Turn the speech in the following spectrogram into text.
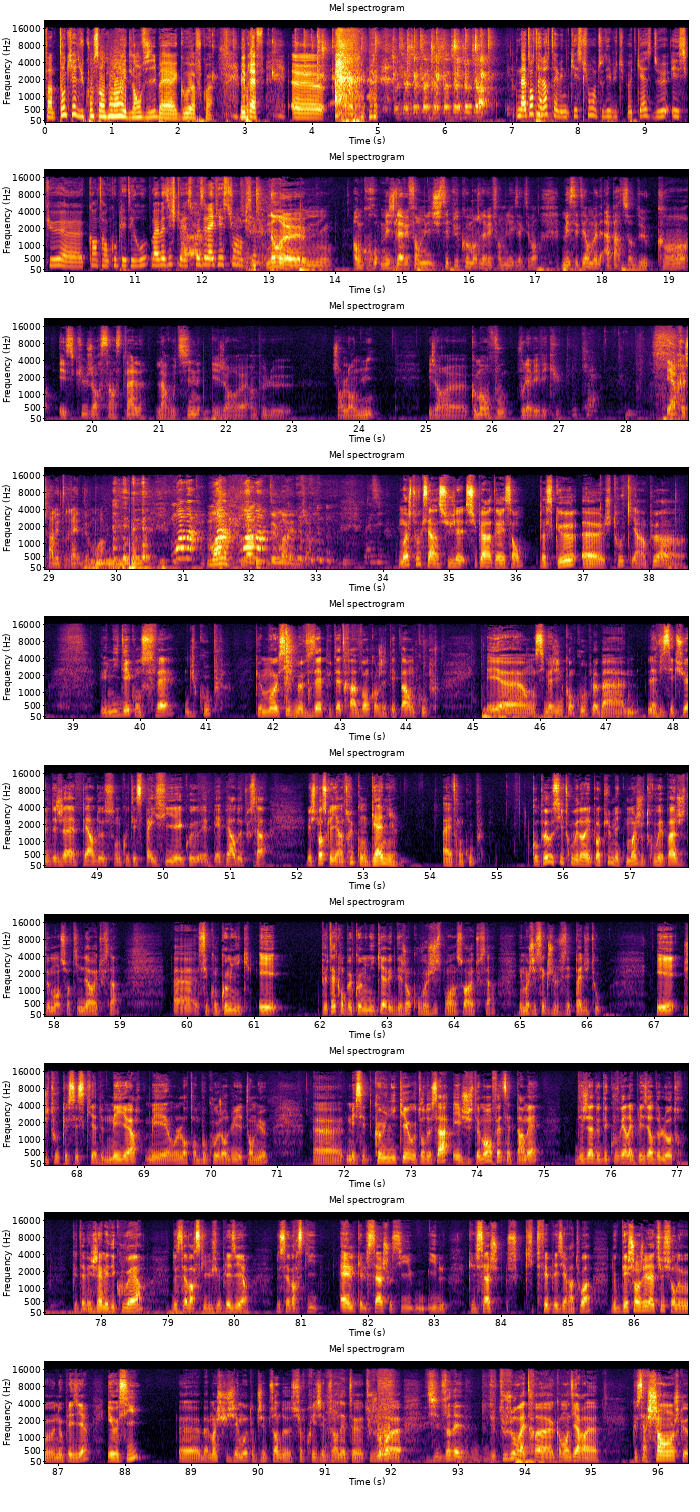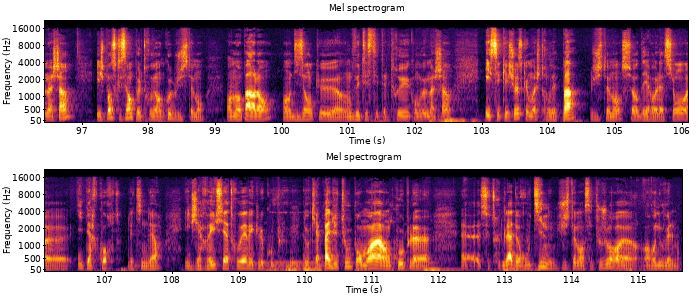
Enfin, tant qu'il y a du consentement et de l'envie, bah, go off, quoi. Mais bref. euh. Nathan, tout à l'heure, tu avais une question au tout début du podcast de est-ce que euh, quand t'es en couple hétéro. Bah, vas-y, je te laisse Ah, poser la question. au ok. pire. Non, euh, en gros, mais je l'avais formulé, je sais plus comment je l'avais formulé exactement, mais c'était en mode à partir de quand est-ce que genre s'installe la routine et genre euh, un peu le genre l'ennui et genre euh, comment vous vous l'avez vécu? Et après je parlais de Red de moi. Moi, Moi, moi, de moi-même genre. Vas-y. Moi, je trouve que c'est un sujet super intéressant parce que euh, je trouve qu'il y a un peu un- une idée qu'on se fait du couple que moi aussi je me faisais peut-être avant quand j'étais pas en couple. Et euh, on s'imagine qu'en couple, bah, la vie sexuelle déjà, perd de son côté spicy et perd de tout ça. Mais je pense qu'il y a un truc qu'on gagne à être en couple, qu'on peut aussi trouver dans les plans cul, mais que moi je trouvais pas justement sur Tinder et tout ça. Euh, c'est qu'on communique. Et peut-être qu'on peut communiquer avec des gens qu'on voit juste pour un soir et tout ça. Mais moi, je sais que je le faisais pas du tout. Et je trouve que c'est ce qu'il y a de meilleur, mais on l'entend beaucoup aujourd'hui et tant mieux. Euh, mais c'est de communiquer autour de ça. Et justement, en fait, ça te permet déjà de découvrir les plaisirs de l'autre que tu n'avais jamais découvert, de savoir ce qui lui fait plaisir, de savoir ce qui, elle, qu'elle sache aussi, ou il, qu'il sache ce qui te fait plaisir à toi. Donc d'échanger là-dessus sur nos, nos plaisirs. Et aussi, euh, bah, moi je suis Gémeaux, donc j'ai besoin de surprise, j'ai besoin d'être euh, toujours... euh, j'ai besoin d'être- de, de toujours être, comment dire, que ça change, que machin. Et je pense que ça, on peut le trouver en couple, justement. En en parlant, en disant que euh, on veut tester tel truc, on veut machin. Et c'est quelque chose que moi, je trouvais pas, justement, sur des relations euh, hyper courtes de Tinder. Et que j'ai réussi à trouver avec le couple. Donc, il n'y a pas du tout, pour moi, en couple, euh, euh, ce truc-là de routine, justement. C'est toujours euh, en renouvellement.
